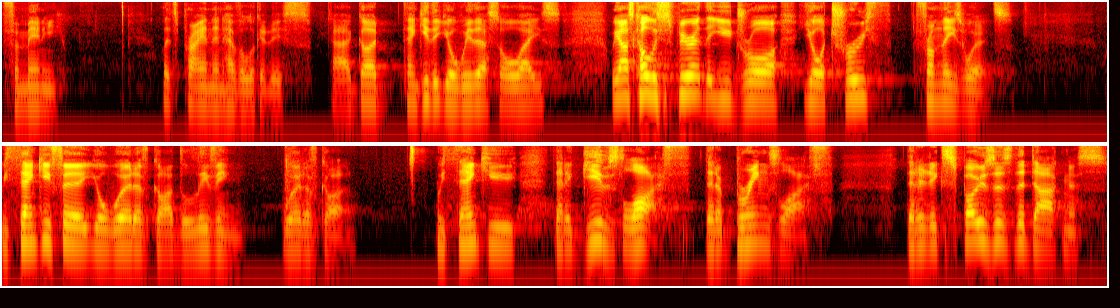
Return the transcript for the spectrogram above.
for many. Let's pray and then have a look at this. Uh, God, thank you that you're with us always. We ask, Holy Spirit, that you draw your truth from these words. We thank you for your word of God, the living word of God. We thank you that it gives life, that it brings life, that it exposes the darkness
